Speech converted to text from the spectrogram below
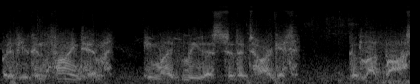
but if you can find him, he might lead us to the target. Good luck, boss.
